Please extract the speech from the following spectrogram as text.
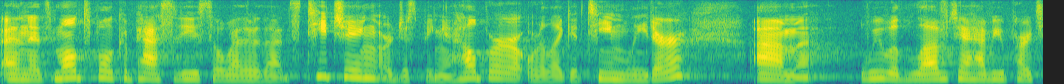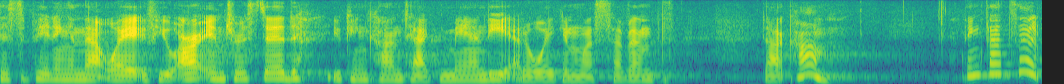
and it's multiple capacities, so whether that's teaching or just being a helper or like a team leader, um, we would love to have you participating in that way. If you are interested, you can contact Mandy at awakenwest7th.com. I think that's it.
